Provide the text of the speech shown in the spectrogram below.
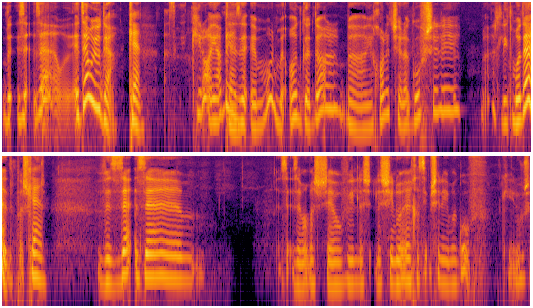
זה, זה, את זה הוא יודע. כן, כאילו היה בי כן. איזה אמון מאוד גדול ביכולת של הגוף שלי לא להתמודד פשוט. כן. וזה זה, זה, זה ממש הוביל לש, לשינוי היחסים שלי עם הגוף. כאילו, ש,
